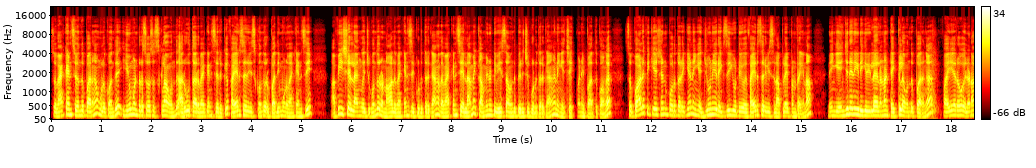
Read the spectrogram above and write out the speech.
ஸோ, வேகன்சி வந்து பாருங்கள் உங்களுக்கு வந்து ஹியூமன் ரிசோர்ஸஸ்க்குலாம் வந்து அறுபத்தாறு வேகன்சி இருக்குது ஃபயர் சர்வீஸ்க்கு வந்து ஒரு பதிமூணு வேகன்சி அஃபீஷியல் லாங்குவேஜுக்கு வந்து ஒரு நாலு வேகன்சி கொடுத்துருக்காங்க அந்த வேகன்சி எல்லாமே கம்யூனிட்டி வைஸாக வந்து பிரித்து கொடுத்துருக்காங்க நீங்கள் செக் பண்ணி பார்த்துக்கோங்க. ஸோ, குவாலிஃபிகேஷன் பொறுத்தவரைக்கும் நீங்கள் ஜூனியர் எக்ஸிக்யூட்டிவ் ஃபயர் சர்வீஸில் அப்ளை பண்ணுறீங்கன்னா நீங்கள் இன்ஜினியரிங் டிகிரியில் இல்லைனா டெக்கில் வந்து பாருங்கள் ஃபயரோ இல்லைனா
